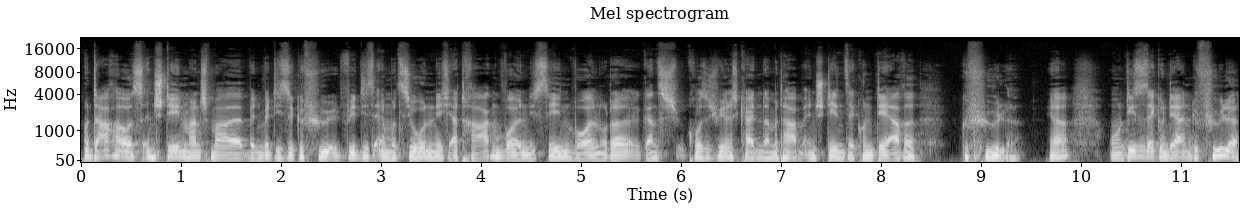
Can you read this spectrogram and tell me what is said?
und daraus entstehen manchmal, wenn wir diese Gefühle, wir diese Emotionen nicht ertragen wollen, nicht sehen wollen oder ganz große Schwierigkeiten damit haben, entstehen sekundäre Gefühle. Ja, und diese sekundären Gefühle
